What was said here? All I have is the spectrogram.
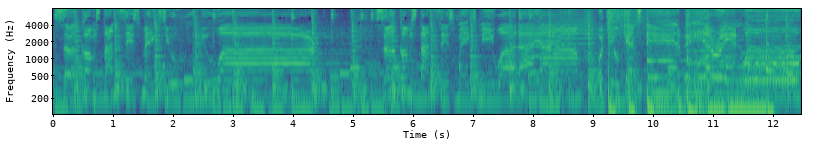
Circumstances makes you who you are. Circumstances makes me what I am. But you can still be a rainbow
